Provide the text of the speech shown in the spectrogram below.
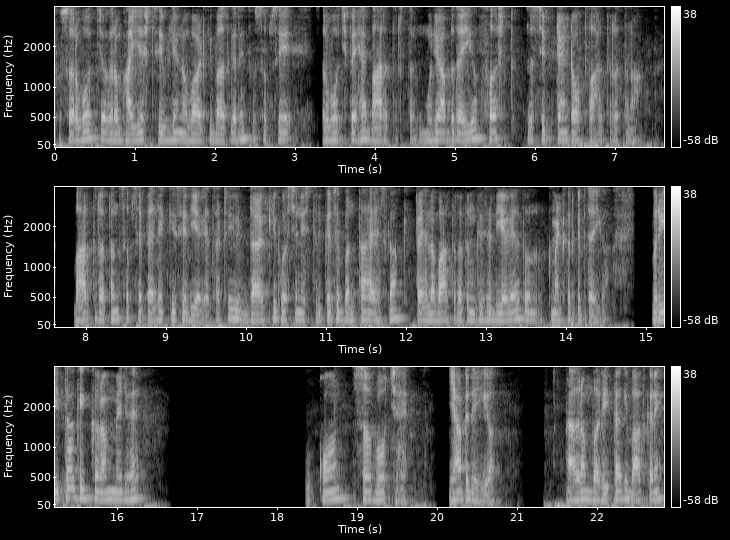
तो सर्वोच्च, अगर हम हाईएस्ट सिविलियन अवार्ड की बात करें तो सबसे सर्वोच्च पे है भारत रत्न। मुझे आप बताइएगा first recipient of Bharat Ratna. Bharat Ratna सबसे पहले किसे दिया गया था? ठीक है डायरेक्टली क्वेश्चन इस तरीके से बनता है इसका कि पहला भारत रत्न किसे दिया गया तो कमेंट करके बताइएगा। वरीता के क्रम में जो है कौन सर्वोच्च है? यहाँ पे देखिएगा। अगर हम वरीता की बात करें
